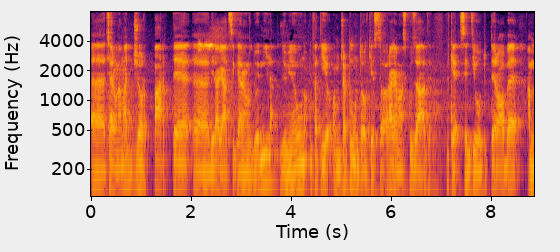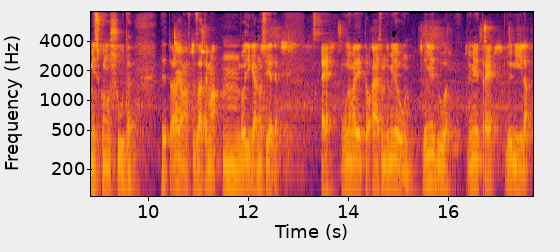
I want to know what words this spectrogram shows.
eh, c'era una maggior parte eh, di ragazzi che erano 2000, 2001. Infatti io a un certo punto ho chiesto, raga, ma scusate, perché sentivo tutte robe a me sconosciute. Ho detto, raga, ma scusate, ma mm, voi di che anno siete? Eh, uno mi ha detto, eh, sono 2001, 2002, 2003, 2000,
